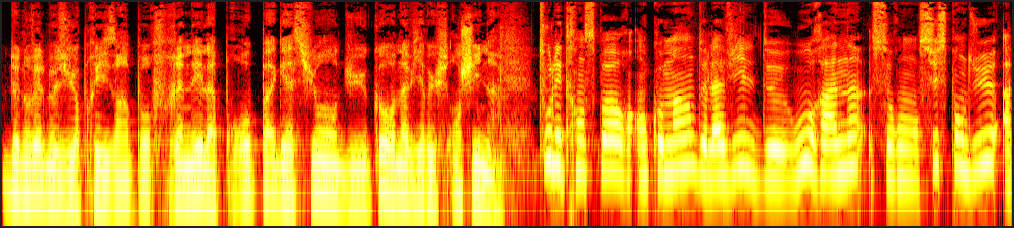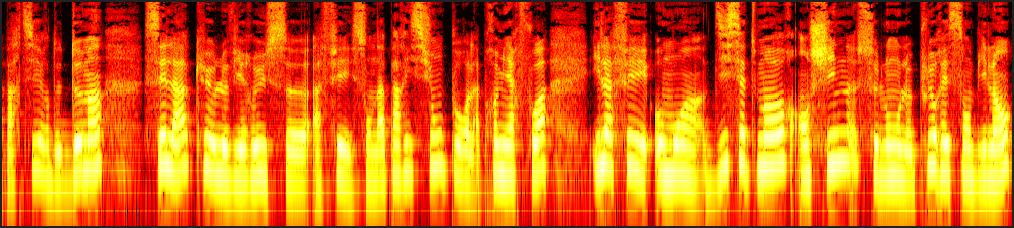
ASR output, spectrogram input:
De nouvelles mesures prises hein, pour freiner la propagation du coronavirus en Chine. Tous les transports en commun de la ville de Wuhan seront suspendus à partir de demain. C'est là que le virus euh, a fait son apparition pour la première fois. Il a fait au moins 17 morts en Chine selon le plus récent bilan.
